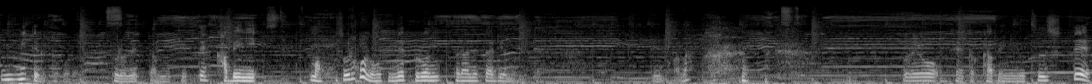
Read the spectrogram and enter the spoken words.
ろに見てるところにプロジェクター向けて壁にまあ、それこそ本当にねプロプラネタリウムみたいなっていうのかな？それを、えーと、壁に映して、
